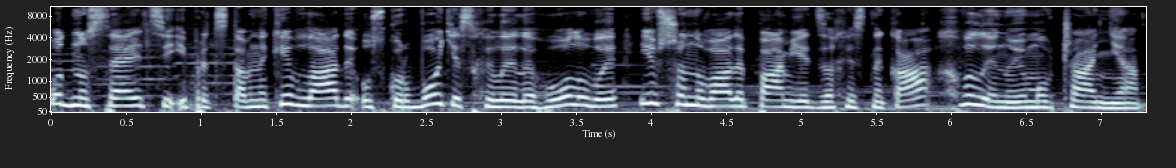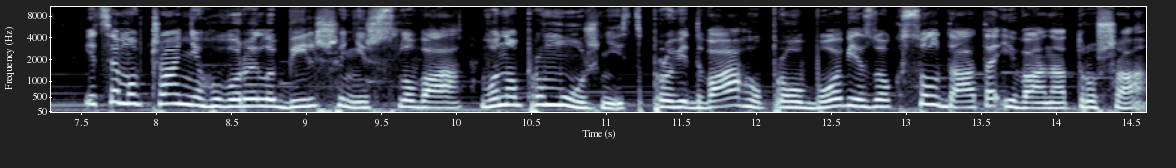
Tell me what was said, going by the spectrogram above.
односельці і представники влади у скорботі схилили голови і вшанували пам'ять захисника хвилиною мовчання. І це мовчання говорило більше ніж слова. Воно про мужність, про відвагу, про обов'язок солдата Івана Труша.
